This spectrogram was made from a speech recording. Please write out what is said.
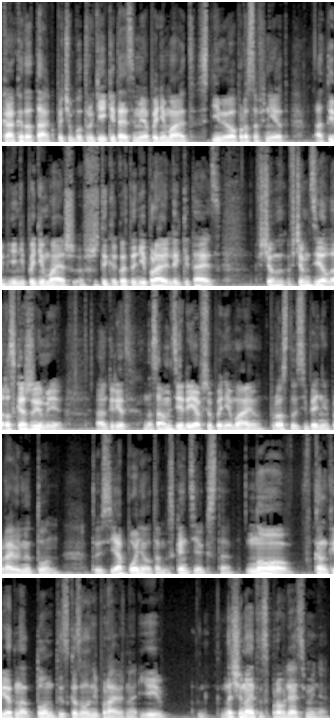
Как это так? Почему другие китайцы меня понимают? С ними вопросов нет. А ты меня не понимаешь, что ты какой-то неправильный китаец. В чем, в чем дело? Расскажи мне. Он говорит, на самом деле я все понимаю, просто у тебя неправильный тон. То есть я понял там из контекста. Но конкретно тон ты сказал неправильно. И начинает исправлять меня.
